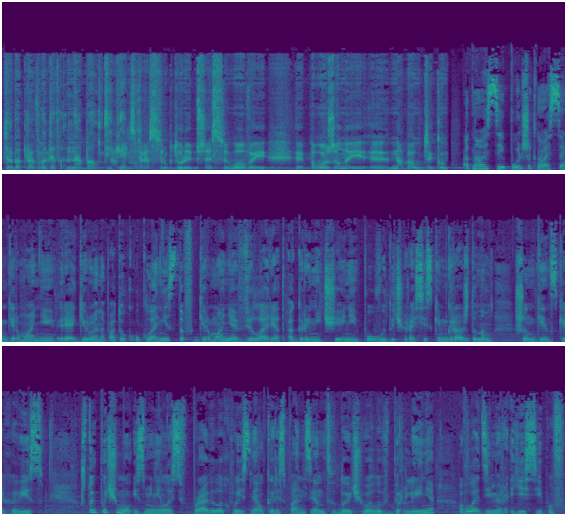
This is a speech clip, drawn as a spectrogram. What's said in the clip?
трубопроводов на Балтике. Инфраструктуры przesyłowej положенной на Балтику. От новостей Польши к новостям Германии. Реагируя на поток уклонистов, Германия ввела ряд ряд ограничений по выдаче российским гражданам шенгенских виз. Что и почему изменилось в правилах, выяснял корреспондент Deutsche Welle в Берлине Владимир Есипов.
